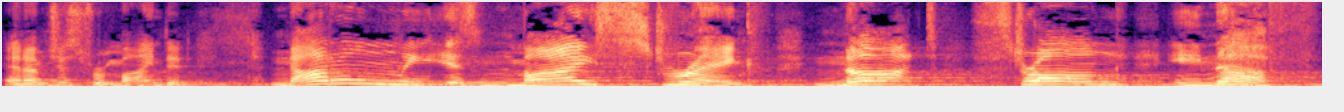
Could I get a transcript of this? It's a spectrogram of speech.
And I'm just reminded not only is my strength not strong enough,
